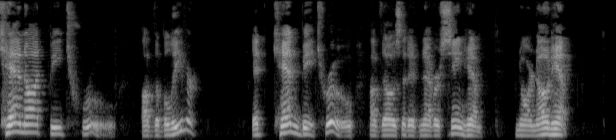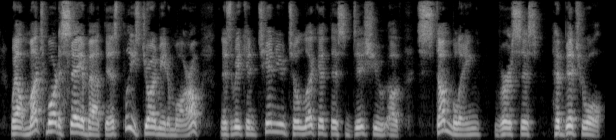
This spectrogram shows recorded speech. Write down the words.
cannot be true of the believer. It can be true of those that have never seen him nor known him. Well, much more to say about this. Please join me tomorrow as we continue to look at this issue of stumbling versus habitual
